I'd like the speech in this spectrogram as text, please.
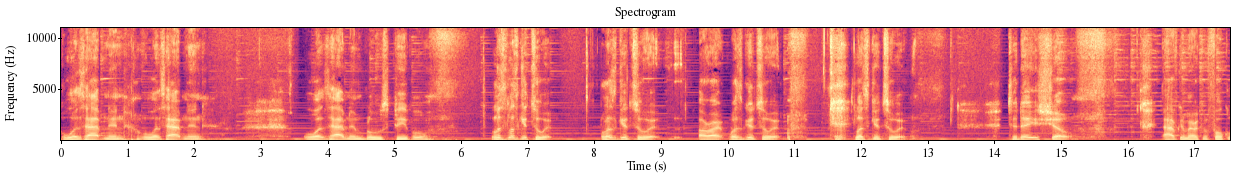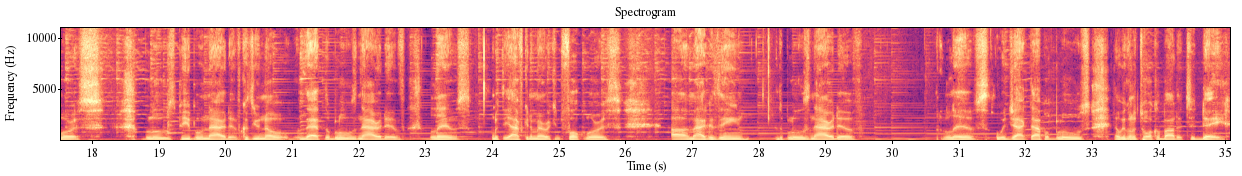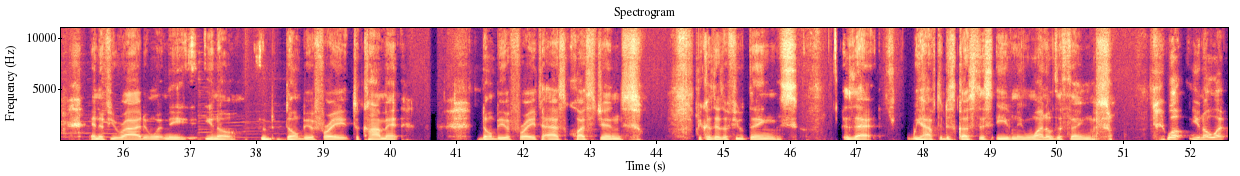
What's happening? What's happening? What's happening, blues people? Let's let's get to it. Let's get to it. All right, let's get to it. Let's get to it. Today's show, African American folklorists, blues people narrative, because you know that the blues narrative lives with the African American folklorists uh, magazine. The blues narrative lives with Jack Dapper Blues, and we're going to talk about it today. And if you're riding with me, you know, don't be afraid to comment. Don't be afraid to ask questions because there's a few things that we have to discuss this evening. One of the things, well, you know what?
